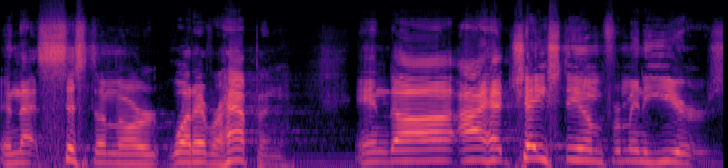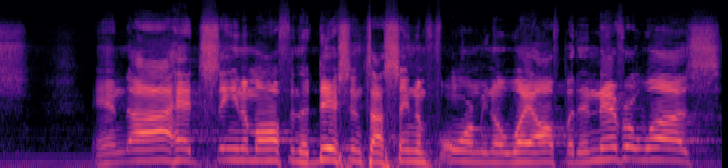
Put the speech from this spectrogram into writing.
in that system or whatever happened. And uh, I had chased him for many years. And I had seen him off in the distance. I seen him form, you know, way off, but it never was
